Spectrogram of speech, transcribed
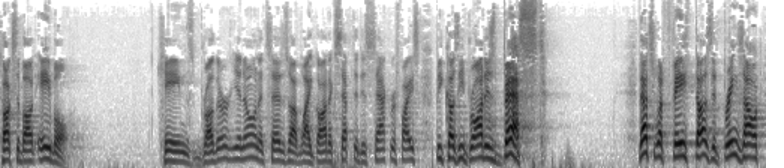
Talks about Abel, Cain's brother, you know, and it says uh, why God accepted his sacrifice because he brought his best. That's what faith does. It brings out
